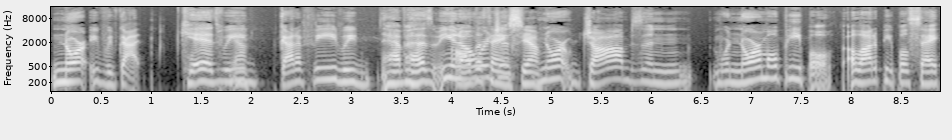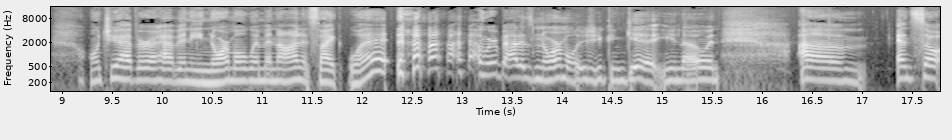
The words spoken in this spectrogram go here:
nor we've got kids, we Yeah. got to feed, we have husbands, you know, All the we're things, just yeah. nor- jobs and we're normal people. A lot of people say, "Won't you ever have any normal women on?" It's like, "What?" we're about as normal as you can get, you know, and um and so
